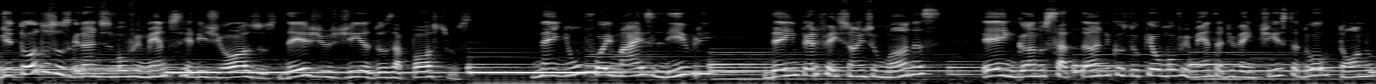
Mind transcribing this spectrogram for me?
De todos os grandes movimentos religiosos desde os dias dos apóstolos, nenhum foi mais livre de imperfeições humanas e enganos satânicos do que o movimento adventista do outono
